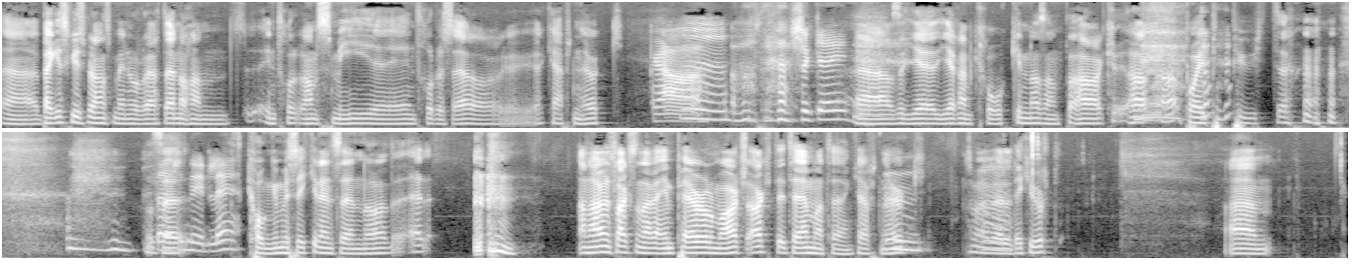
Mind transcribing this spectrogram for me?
eh, Begge skuespillerne som er involvert, er når han, intro, han Smi eh, introduserer eh, Captain Hook. Ja. Mm. Oh, det er så gøy. Ja, og så gir, gir han kroken og sånn på, på ei pute. Det er så nydelig. kongemusikk i den scenen. Og det han har jo en slags sånn Imperial March-aktig tema til Captain Hook, Mm. som er Mm. veldig kult. Um,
